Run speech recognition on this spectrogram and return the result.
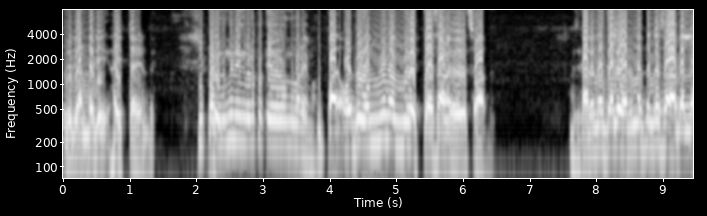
ഒരു രണ്ടടി ഹൈറ്റ് ആയുണ്ട്. ഈ പതിനൊന്നിന് നിങ്ങളുടെ പ്രത്യേകത ഒന്ന് പറയാമോ? ഇത് അത് ഒന്നിനൊന്ന് വ്യത്യാസമാണ് വേറെ സ്വാദ്. കാരണം എന്ന് വെച്ചാൽ ഒരെണ്ണത്തിന്റെ സ്വാദല്ല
